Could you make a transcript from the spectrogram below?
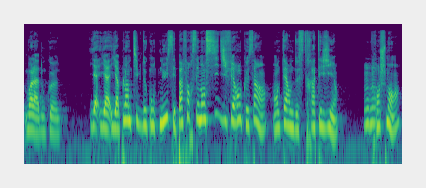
voilà. Donc, il y a, y, a, plein de types de contenus. C'est pas forcément si différent que ça hein, en termes de stratégie. Hein. Mhm. Franchement,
